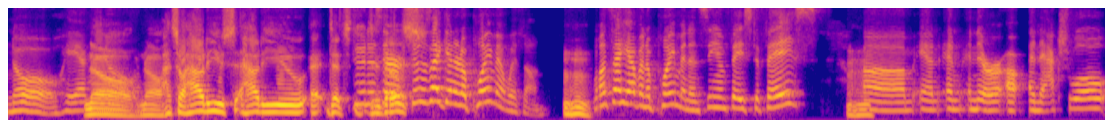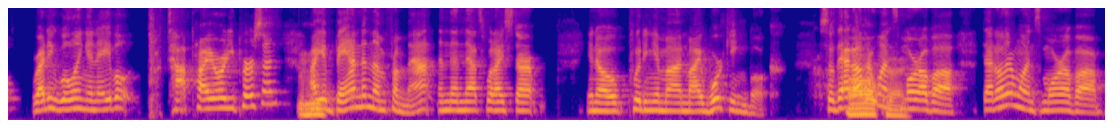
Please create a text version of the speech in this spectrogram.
No, No, no. no. So how do you how do you uh, As soon do as, those- as soon as I get an appointment with them, Mhm, once I have an appointment and see them face to face, mhm. um, and and and they're uh, an actual ready, willing, and able top priority person, I Mhm. abandon them from that, and then that's what I start, you know, putting him on my working book. So that other one's more of a that other one's more of a,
